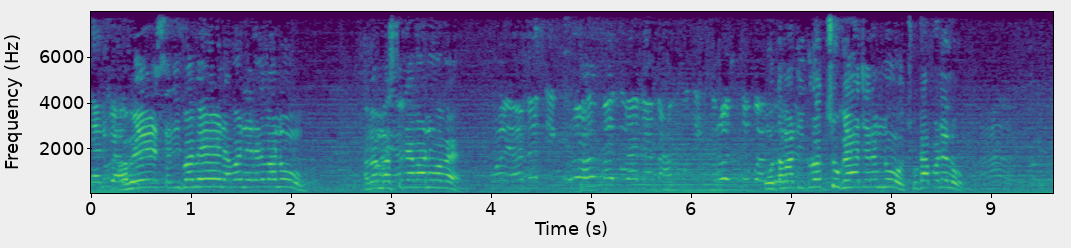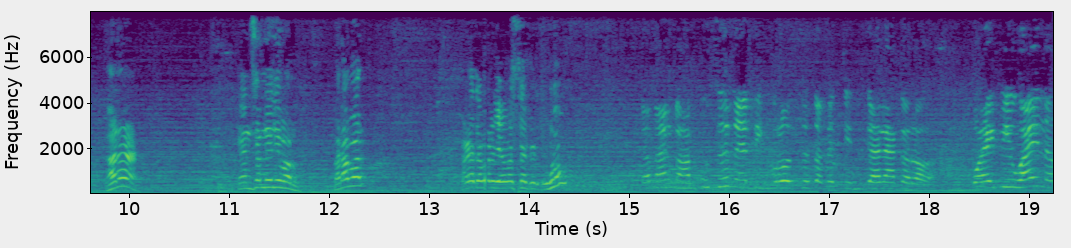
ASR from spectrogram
ના, ના. હવે સરીફાબેન હવે નહીં હવે મસ્ત રહેવાનું હવે. હું તમારો દીકરો જ છું ગયા જન્મનો. છૂટા પડેલો. હા ને ટેન્શન નહીં લેવાનું. બરાબર? અને તમારી વ્યવસ્થા કરતું હું? તમારા બાપુ છે ને દીકરો છે તમે ચિંતા ના કરો. કોઈ બી હોય ને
